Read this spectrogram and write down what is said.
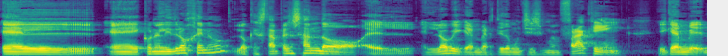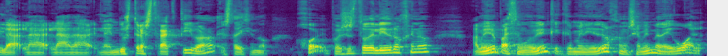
Eh, con el hidrógeno, lo que está pensando el, lobby, que ha invertido muchísimo en fracking y que la, industria extractiva está diciendo, joder, pues esto del hidrógeno, a mí me parece muy bien que quemen hidrógeno, si a mí me da igual.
